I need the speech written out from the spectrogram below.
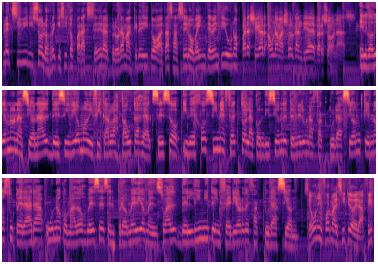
flexibilizó los requisitos para acceder al programa Crédito a tasa 0 2021 para llegar a una mayor cantidad de personas. El gobierno nacional decidió modificar las pautas de acceso y dejó sin efecto la condición de tener una facturación que no superara 1,2 veces el promedio mensual del límite inferior de facturación. Según informa el sitio de la FIP,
